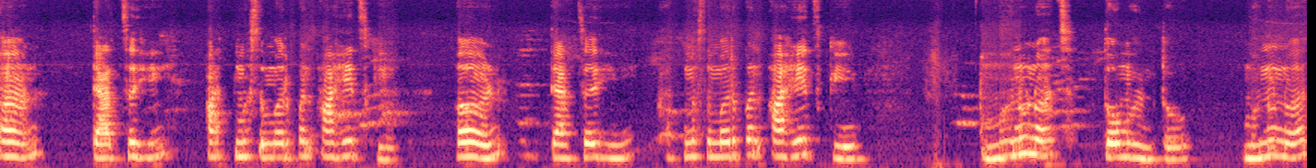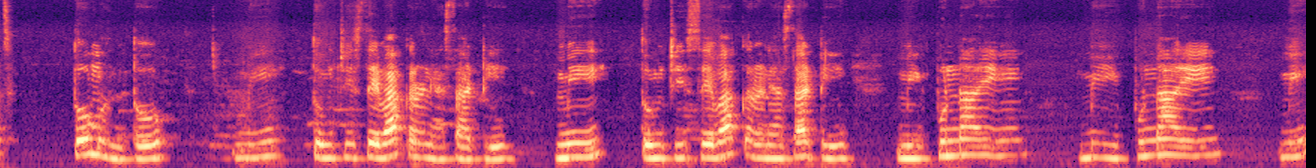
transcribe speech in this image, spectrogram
अन त्याचंही आत्मसमर्पण आहेच की अन त्याचंही आत्मसमर्पण आहेच की म्हणूनच तो म्हणतो म्हणूनच तो म्हणतो मी तुमची सेवा करण्यासाठी मी तुमची सेवा करण्यासाठी मी पुन्हा येईन. मी पुन्हा येईन. मी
